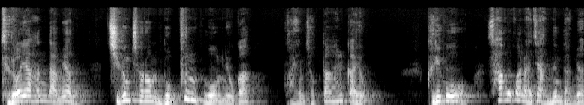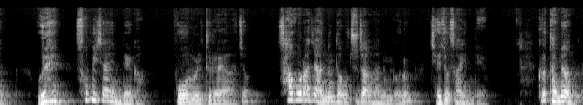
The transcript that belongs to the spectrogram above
들어야 한다면 지금처럼 높은 보험료가 과연 적당할까요? 그리고 사고가 나지 않는다면 왜 소비자인 내가 보험을 들어야 하죠? 사고 나지 않는다고 주장하는 것은 제조사인데요. 그렇다면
